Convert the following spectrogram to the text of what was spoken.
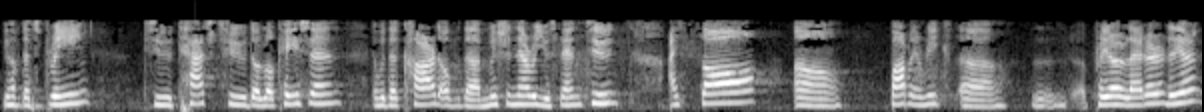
You have the string to attach to the location with the card of the missionary you sent to. I saw uh, Barb and Rick's uh, prayer letter there.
